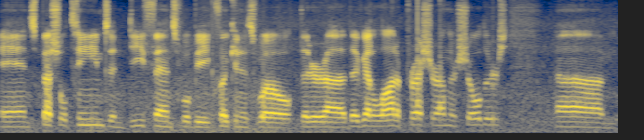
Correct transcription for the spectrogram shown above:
and special teams and defense will be clicking as well. They're uh, they've got a lot of pressure on their shoulders, um,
